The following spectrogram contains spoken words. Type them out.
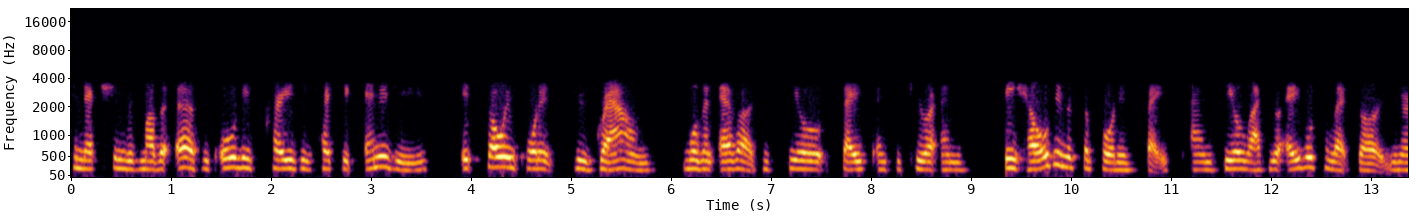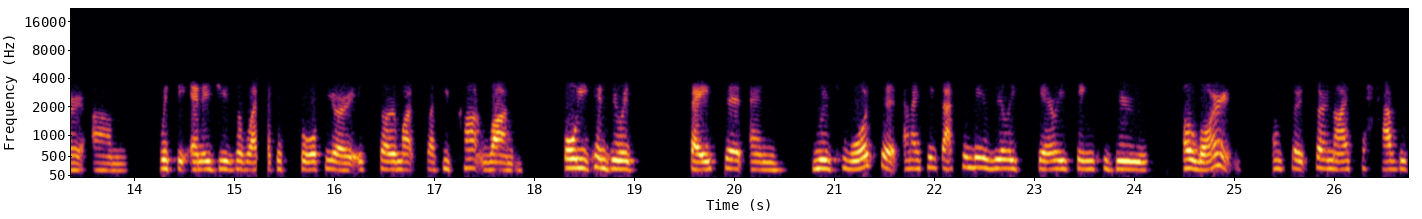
connection with Mother Earth with all these crazy, hectic energies. It's so important to ground more than ever to feel safe and secure and be held in a supportive space and feel like you're able to let go. You know, um, with the energies of like a Scorpio, it's so much like you can't run. All you can do is face it and move towards it. And I think that can be a really scary thing to do alone. And so it's so nice to have this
